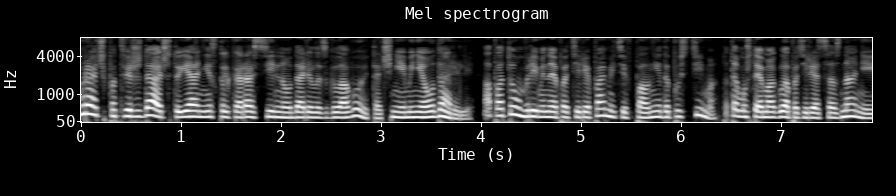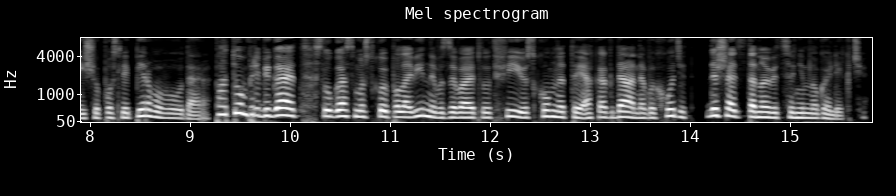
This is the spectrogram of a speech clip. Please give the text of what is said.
Врач подтверждает, что я несколько раз сильно ударилась головой, точнее, меня ударили. А потом временная потеря памяти вполне допустима, потому что я могла потерять сознание еще после первого удара. Потом прибегает слуга с мужской половины, вызывает Лутфию из комнаты, а когда она выходит, дышать становится немного легче.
